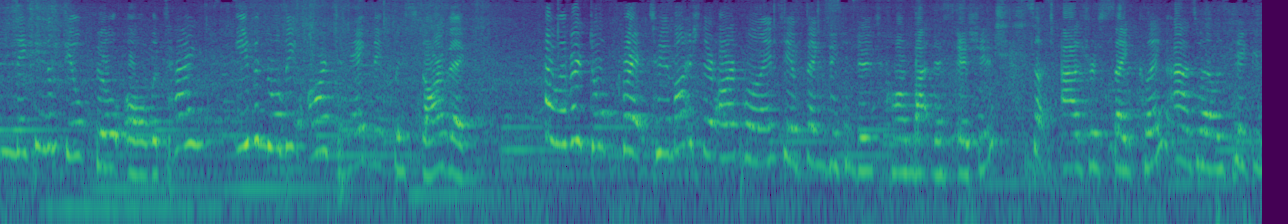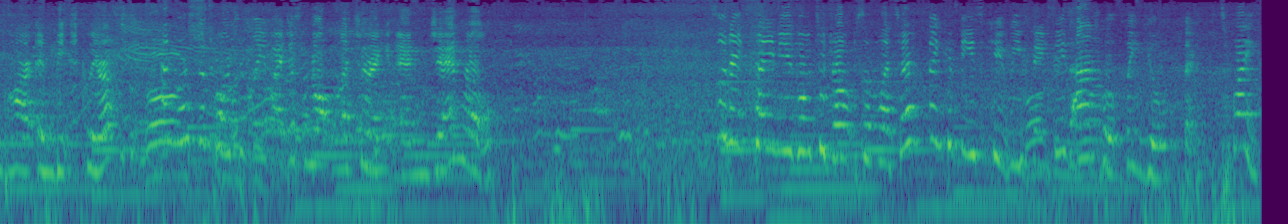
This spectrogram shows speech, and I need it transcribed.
making them feel full all the time, even though they are technically starving. However, don't fret too much, there are plenty of things we can do to combat this issue, such as recycling, as well as taking part in beach cleanups, and most importantly by just not littering in general. So next time you go to drop some litter, think of these cute wee faces and hopefully you'll think twice.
